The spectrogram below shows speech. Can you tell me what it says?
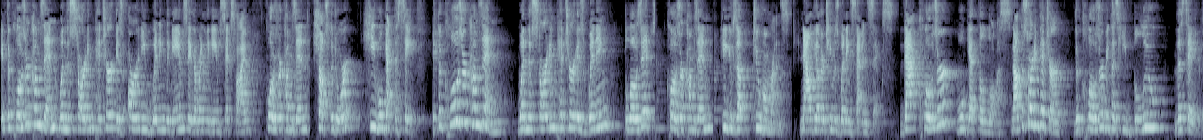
If the closer comes in when the starting pitcher is already winning the game, say they're winning the game 6 5, closer comes in, shuts the door, he will get the save. If the closer comes in when the starting pitcher is winning, blows it, closer comes in, he gives up two home runs. Now the other team is winning 7 6. That closer will get the loss. Not the starting pitcher, the closer because he blew the save.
